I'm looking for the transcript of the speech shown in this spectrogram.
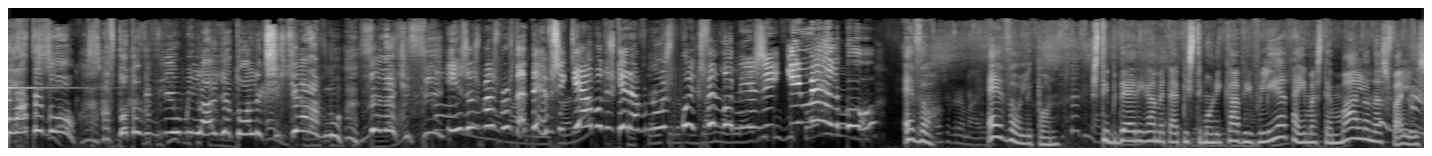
Ελάτε εδώ. Αυτό το βιβλίο μιλάει για το Αλεξικέραυνο. Δεν έχει φύγει. Ίσως μας προστατεύσει και από τους κεραυνούς που εκσφενδονίζει η Μέλμπο. Εδώ, εδώ λοιπόν. Στην πτέρυγα με τα επιστημονικά βιβλία θα είμαστε μάλλον ασφαλείς.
